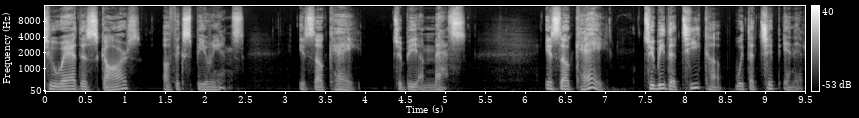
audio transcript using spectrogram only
to wear the scars of experience it's okay to be a mess it's okay to be the teacup with the chip in it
